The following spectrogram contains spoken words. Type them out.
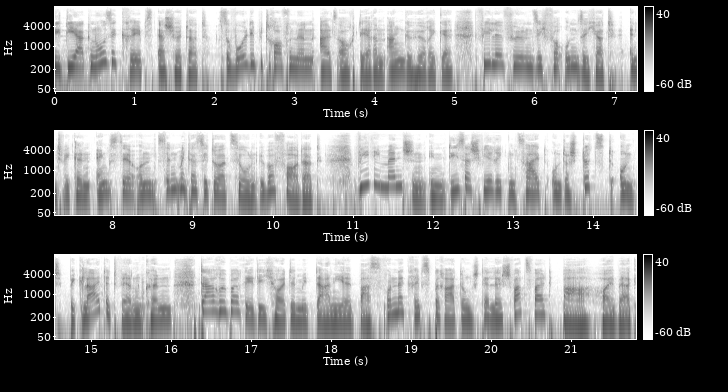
Die Diagnose Krebs erschüttert sowohl die Betroffenen als auch deren Angehörige. Viele fühlen sich verunsichert, entwickeln Ängste und sind mit der Situation überfordert. Wie die Menschen in dieser schwierigen Zeit unterstützt und begleitet werden können, darüber rede ich heute mit Daniel Bass von der Krebsberatungsstelle Schwarzwald-Bar-Heuberg.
